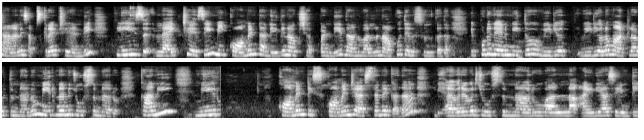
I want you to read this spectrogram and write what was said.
ఛానల్ని సబ్స్క్రైబ్ చేయండి. ప్లీజ్ లైక్ చేసి మీ కామెంట్ అనేది నాకు చెప్పండి. దానివల్ల నాకు తెలుస్తుంది కదా. ఇప్పుడు నేను మీతో వీడియో వీడియోలో మాట్లాడుతున్నాను. మీరు నన్ను చూస్తున్నారు. కానీ మీరు కామెంట్ ఇస్ కామెంట్ చేస్తేనే కదా ఎవరెవరు చూస్తున్నారు వాళ్ళ ఐడియాస్ ఏంటి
